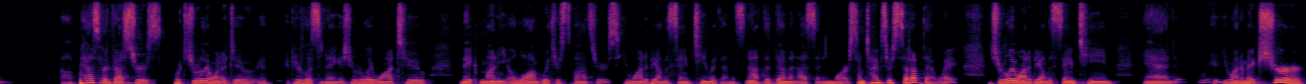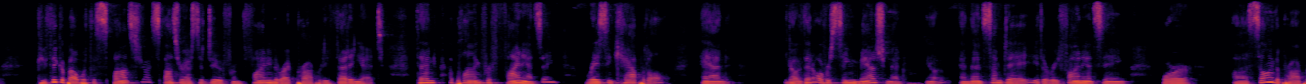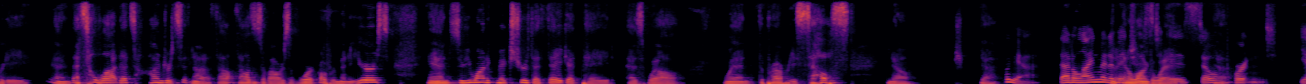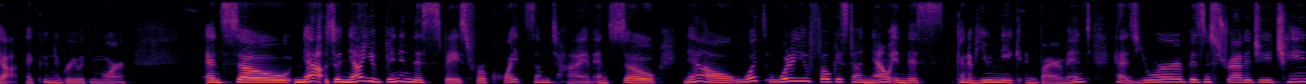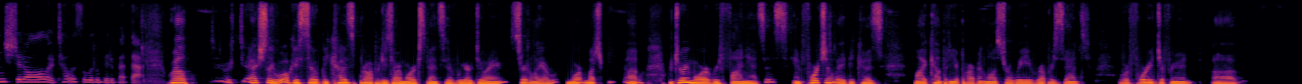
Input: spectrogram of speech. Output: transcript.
uh, passive investors, what you really want to do, if, if you're listening, is you really want to make money along with your sponsors. You want to be on the same team with them. It's not the them and us anymore. Sometimes they're set up that way, but you really want to be on the same team. And you want to make sure, if you think about what the sponsor, sponsor has to do from finding the right property, vetting it, then applying for financing, raising capital, and you know, then overseeing management, you know, and then someday either refinancing or uh, selling the property. And that's a lot. That's hundreds, if not thousands of hours of work over many years. And so you want to make sure that they get paid as well when the property sells, you know. Yeah. Oh, yeah. That alignment of and, interest and is so yeah. important. Yeah. I couldn't agree with you more and so now so now you've been in this space for quite some time. And so now what what are you focused on now in this kind of unique environment? Has your business strategy changed at all? Or tell us a little bit about that. Well actually okay so because properties are more expensive we are doing certainly a more much uh, we're doing more refinances. And fortunately because my company apartment loan store we represent over 40 different uh,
